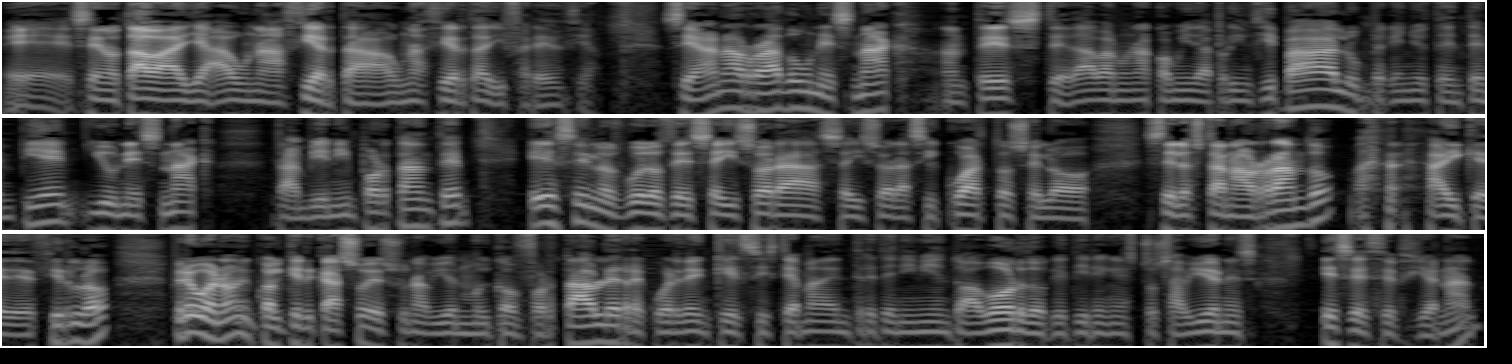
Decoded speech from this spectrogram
eh, se notaba ya una cierta, una cierta diferencia. Se han ahorrado un snack, antes te daban una comida principal, un pequeño pie y un snack también importante. Ese en los vuelos de 6 horas, 6 horas y cuarto se lo, se lo están ahorrando, hay que decirlo. Pero bueno, en cualquier caso es un avión muy confortable. Recuerden que el sistema de entretenimiento a bordo que tienen estos aviones es excepcional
